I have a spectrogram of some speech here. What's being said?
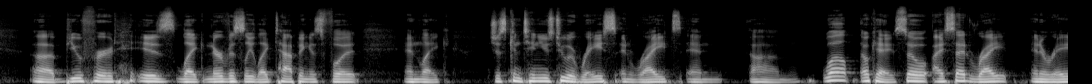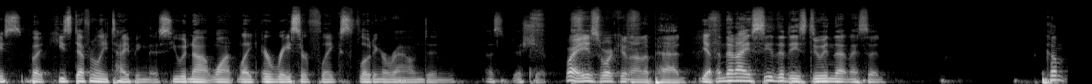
uh buford is like nervously like tapping his foot and like just continues to erase and write and um well okay so i said write and erase but he's definitely typing this you would not want like eraser flakes floating around in a, a ship Right, he's working on a pad. Yep. And then I see that he's doing that, and I said, "Come,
